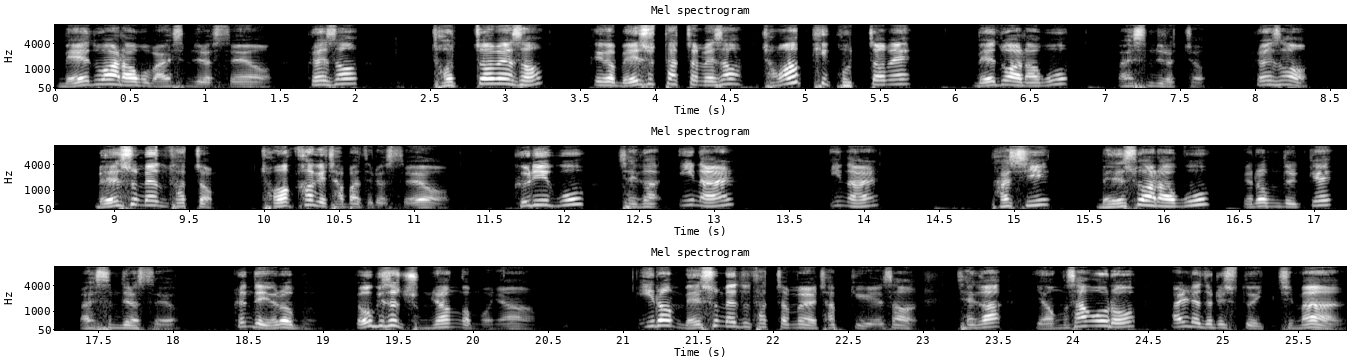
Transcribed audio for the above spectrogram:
매도하라고 말씀드렸어요. 그래서 저점에서 그러니까 매수 타점에서 정확히 고점에 매도하라고 말씀드렸죠. 그래서 매수 매도 타점 정확하게 잡아드렸어요. 그리고 제가 이날 이날 다시 매수하라고 여러분들께 말씀드렸어요. 그런데 여러분 여기서 중요한 건 뭐냐? 이런 매수 매도 타점을 잡기 위해선 제가 영상으로 알려드릴 수도 있지만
